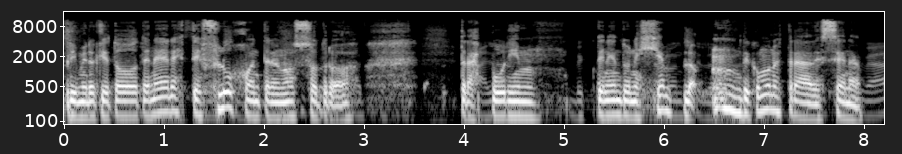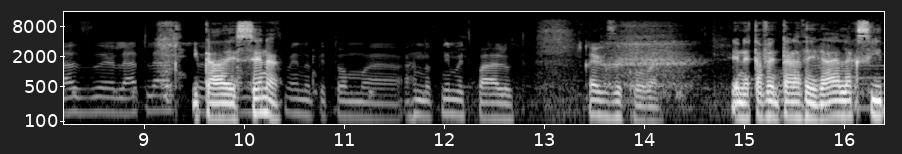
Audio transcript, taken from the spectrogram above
Primero que todo, tener este flujo entre nosotros. Tras Purim, teniendo un ejemplo de cómo nuestra decena y cada decena en estas ventanas de Galaxy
